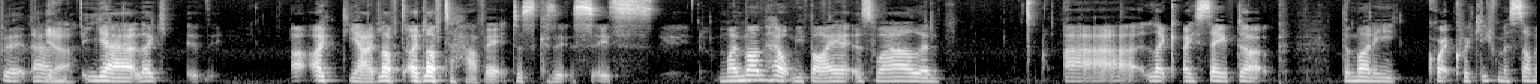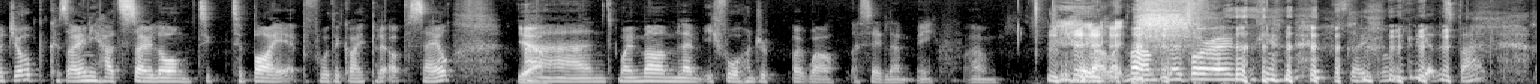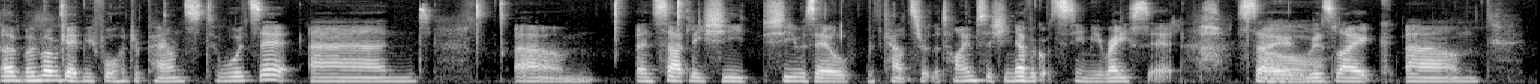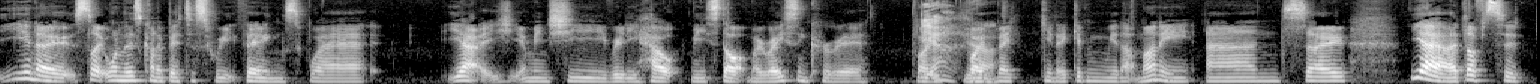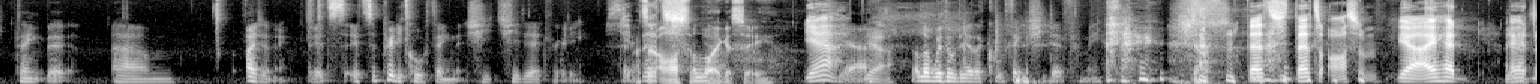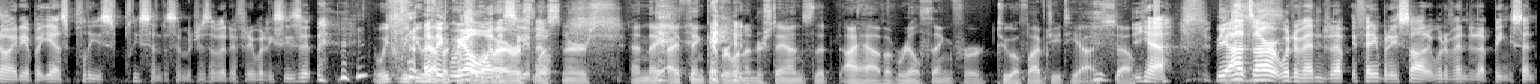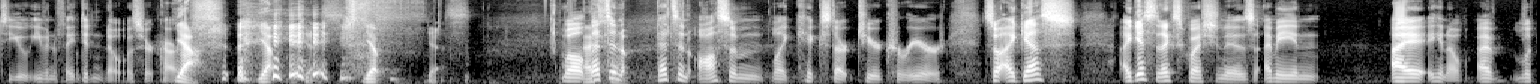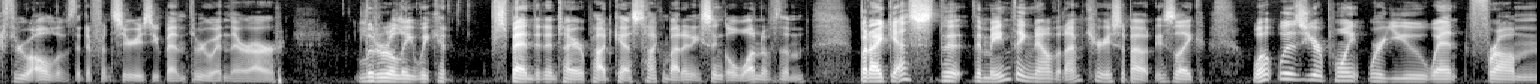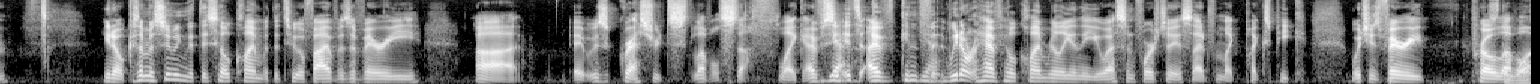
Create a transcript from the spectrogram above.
but um, Yeah. yeah. like I, I yeah i'd love to, i'd love to have it just because it's it's my mum helped me buy it as well and uh like i saved up the money quite quickly from a summer job because i only had so long to to buy it before the guy put it up for sale Yeah. and my mum lent me 400 oh, well i say lent me um yeah, like, Mum, can I borrow? so I'm going to get this back. Um, my mum gave me four hundred pounds towards it, and um, and sadly she she was ill with cancer at the time, so she never got to see me race it. So Oh. it was like, um, you know, it's like one of those kind of bittersweet things where, yeah, I mean, she really helped me start my racing career by Yeah. by Yeah. make you know giving me that money, and so yeah, I'd love to think that. Um, I don't know. It's it's a pretty cool thing that she she did really. So, That's an awesome a legacy. Yeah, yeah. Yeah. Along with all the other cool things she did for me. So. that's that's awesome. Yeah, I had I had no idea, but yes, please please send us images of it if anybody sees it. We, we do I have think a we all couple of Irish listeners, and they I think everyone understands that I have a real thing for 205 GTI. So yeah, the odds are it would have ended up if anybody saw it, it would have ended up being sent to you, even if they didn't know it was her car. yeah, yep, Yes. yep. Yes. Well, that's an that's an awesome like kickstart to your career. So I guess I guess the next question is, I mean, I you know I've looked through all of the different series you've been through, and there are literally we could spend an entire podcast talking about any single one of them. But I guess the the main thing now that I'm curious about is like, what was your point where you went from, you know, because I'm assuming that this hill climb with the 205 was a very uh, it was grassroots level stuff. Like I've seen, Yeah. it's I've conf- Yeah. we don't have hill climb really in the U.S. unfortunately, aside from like Pikes Peak, which is very pro It's level.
